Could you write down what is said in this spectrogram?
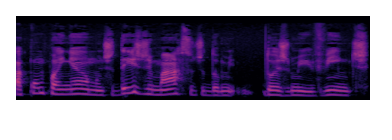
acompanhamos desde março de 2020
